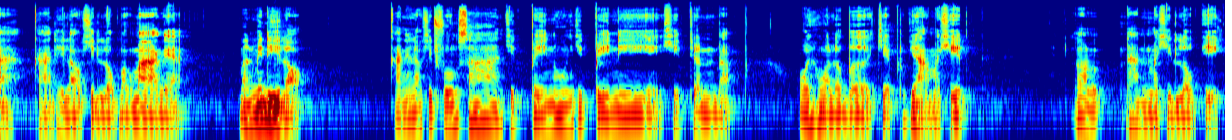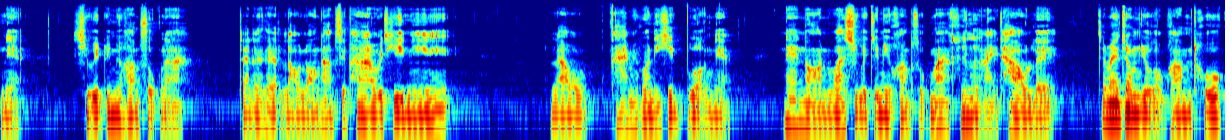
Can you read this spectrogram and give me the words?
นะ การที่เราคิดลบมากๆเนี่ย มันไม่ดีหรอก การที่เราคิดฟุ้งซ่านคิดไปนู่นคิดไปนี่ คิดจนแบบโอ้ยหัวระเบิดเก็บทุกอย่างมาคิดแล้วดันมาคิดลบอีกเนี่ยชีวิตไม่มีความสุขนะ แต่ถ้าเกิดเราลองทำ15วิธีนี้ แล้วกลายเป็นคนที่คิดบวกเนี่ยแน่นอนว่าชีวิตจะมีความสุขมากขึ้นหลายเท่าเลย จะไม่จมอยู่กับความทุกข์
